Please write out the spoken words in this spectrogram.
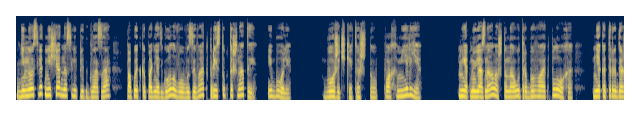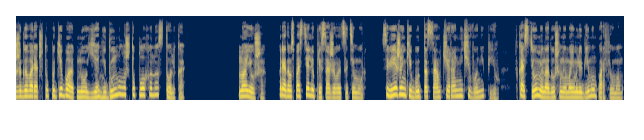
Дневной свет нещадно слепит глаза, попытка поднять голову вызывает приступ тошноты и боли. Божечки, это что, похмелье? Нет, ну я знала, что на утро бывает плохо. Некоторые даже говорят, что погибают, но я не думала, что плохо настолько. Маюша. Рядом с постелью присаживается Тимур. Свеженький, будто сам вчера ничего не пил. В костюме, надушенный моим любимым парфюмом.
